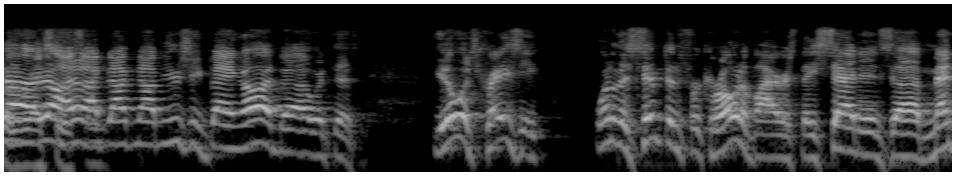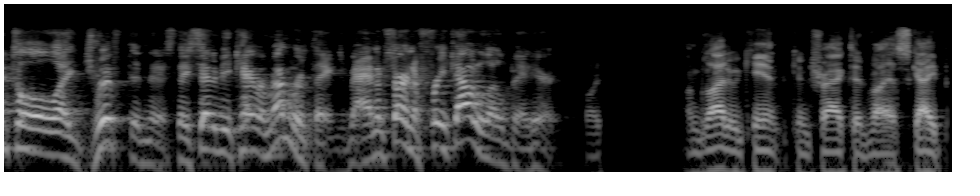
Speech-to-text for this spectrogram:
the No, no, I, season. I'm, I'm usually bang on uh, with this. You know what's crazy? One of the symptoms for coronavirus, they said, is uh, mental like drift in this. They said if you can't remember things, man, I'm starting to freak out a little bit here. I'm glad we can't contract it via Skype.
